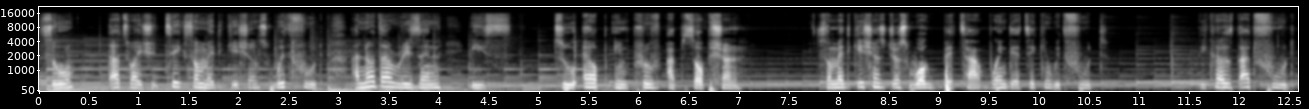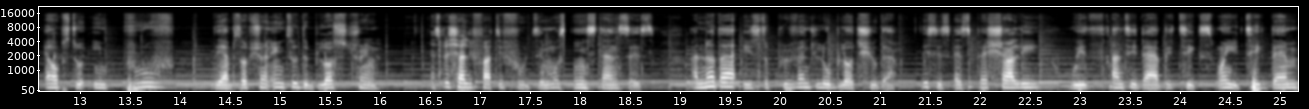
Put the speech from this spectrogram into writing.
So that's why you should take some medications with food. Another reason is to help improve absorption. Some medications just work better when they're taken with food because that food helps to improve the absorption into the bloodstream, especially fatty foods in most instances. Another is to prevent low blood sugar. This is especially with anti diabetics. When you take them,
